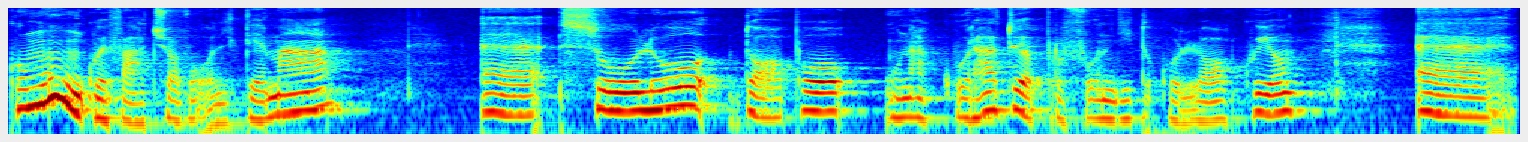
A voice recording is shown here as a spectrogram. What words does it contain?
comunque faccio a volte, ma eh, solo dopo un accurato e approfondito colloquio eh,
